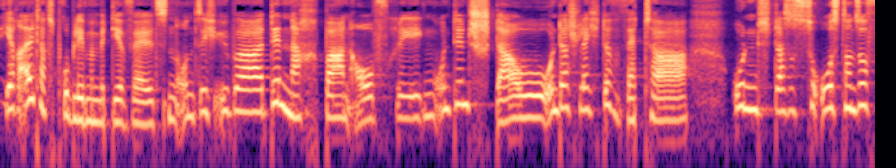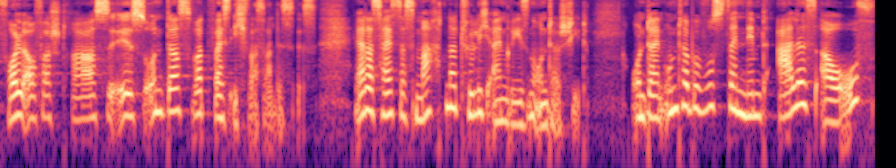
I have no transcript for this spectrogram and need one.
ihre Alltagsprobleme mit dir wälzen und sich über den Nachbarn aufregen und den Stau und das schlechte Wetter und dass es zu Ostern so voll auf der Straße ist und das, was weiß ich, was alles ist. Ja, das heißt, das macht natürlich einen Riesenunterschied. Und dein Unterbewusstsein nimmt alles auf,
